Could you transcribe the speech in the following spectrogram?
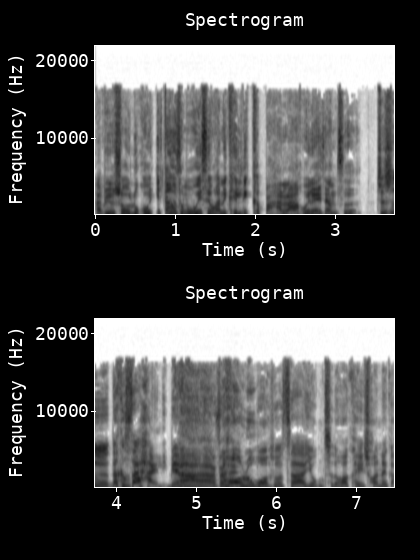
那比如说，如果一旦有什么危险的话，你可以立刻把它拉回来，这样子。就是那个是在海里面啊。啊然后如果说在泳池的话，可以穿那个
